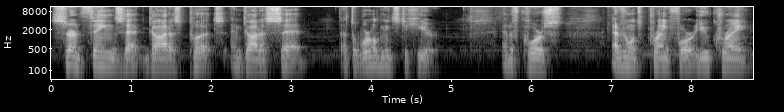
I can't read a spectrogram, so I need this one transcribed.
certain things that God has put and God has said that the world needs to hear. And of course, everyone's praying for Ukraine.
